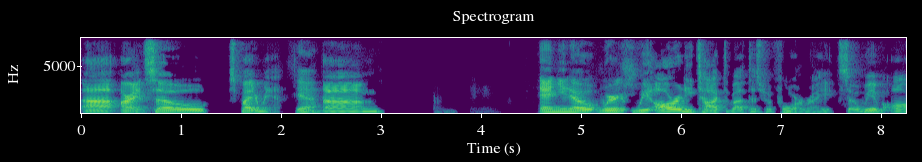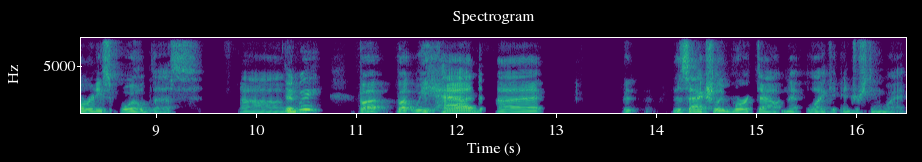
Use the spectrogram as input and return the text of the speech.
Uh, all right. So Spider Man. Yeah. Um, and you know, we're we already talked about this before, right? So we have already spoiled this. Um, Did we? But but we had uh, this actually worked out in a, like an interesting way.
